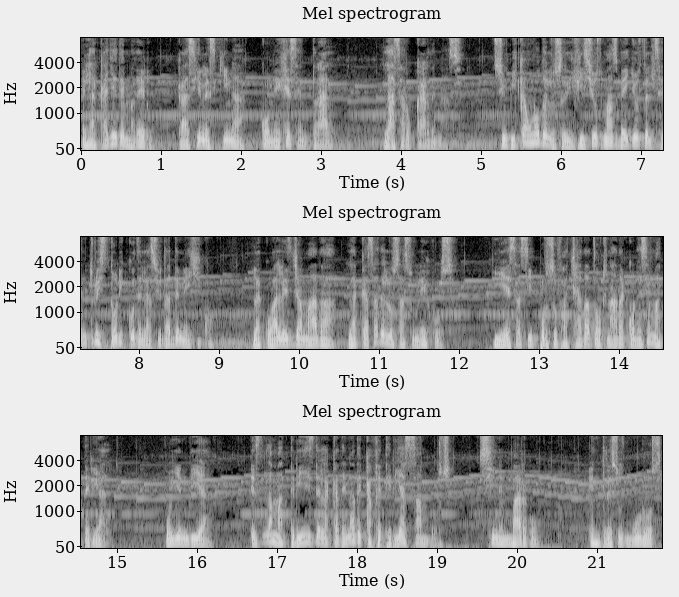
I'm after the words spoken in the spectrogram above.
En la calle de Madero, casi en la esquina con eje central, Lázaro Cárdenas, se ubica uno de los edificios más bellos del centro histórico de la Ciudad de México, la cual es llamada la Casa de los Azulejos, y es así por su fachada adornada con ese material. Hoy en día es la matriz de la cadena de cafeterías Sambors. Sin embargo, entre sus muros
